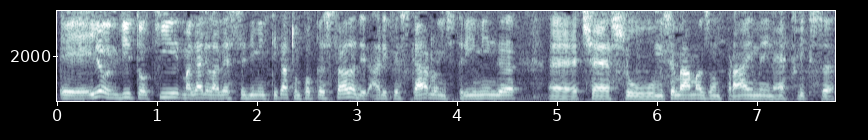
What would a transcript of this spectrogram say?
e io invito chi magari l'avesse dimenticato un po' per strada a ripescarlo in streaming, eh, c'è su mi sembra Amazon Prime e Netflix,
